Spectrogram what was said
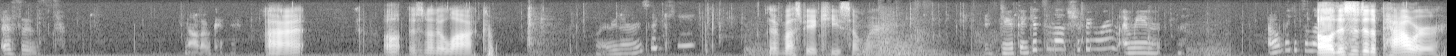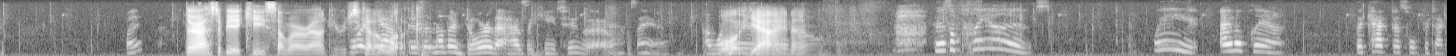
This is not okay. Alright. Oh, there's another lock. Maybe there is a key. There must be a key somewhere. Do you think it's in that shipping room? I mean, I don't think it's in that. Oh, shipping this is to the power. What? There has to be a key somewhere around here. We just well, gotta yeah, look. But there's another door that has a key too, though. I'm saying. I Well, yeah, I know. There's a plant. Wait, I have a plant. The cactus will protect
